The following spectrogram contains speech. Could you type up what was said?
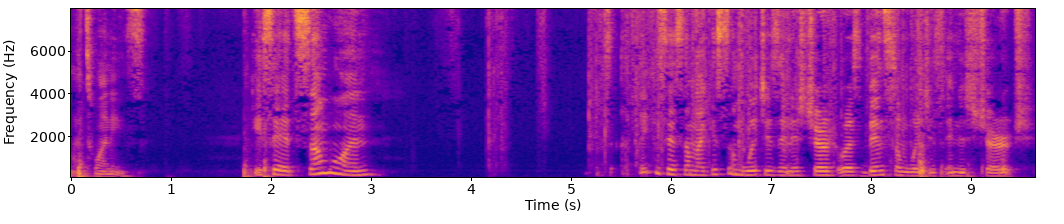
my 20s. He said, someone I think he said something like it's some witches in this church or it's been some witches in this church.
